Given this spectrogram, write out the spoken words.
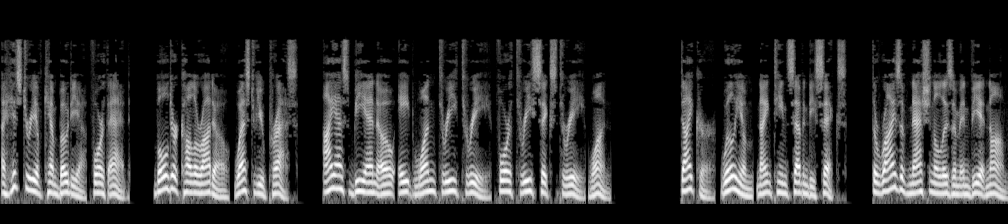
A History of Cambodia 4th ed. Boulder, Colorado, Westview Press. ISBN 0-8133-4363-1. Duiker, William 1976. The Rise of Nationalism in Vietnam,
